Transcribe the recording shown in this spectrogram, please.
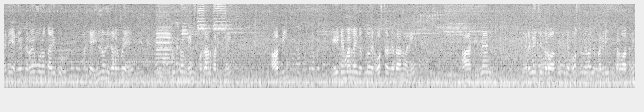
అదే రేపు ఇరవై మూడో తారీఖు అంటే ఎల్లుండి జరగబోయే గ్రూప్ మెయిన్స్ ప్రధాన పరీక్షని ఆపి ఏ డిమాండ్ అయితే రోస్టర్ విధానం అని ఆ డిమాండ్ నెరవేర్చిన తర్వాత అంటే రోస్టర్ విధానాన్ని ప్రకటించిన తర్వాతనే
